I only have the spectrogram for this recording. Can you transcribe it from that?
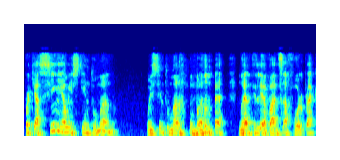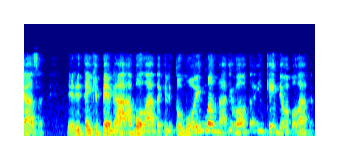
Porque assim é o instinto humano. O instinto humano, humano não, é, não é de levar desaforo para casa ele tem que pegar a bolada que ele tomou e mandar de volta em quem deu a bolada.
